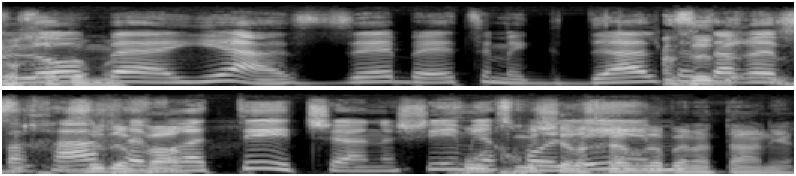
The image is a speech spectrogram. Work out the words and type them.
לא וכדומה. בעיה, זה בעצם הגדלת את הרווחה החברתית, שאנשים משל החבר'ה בנתניה.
